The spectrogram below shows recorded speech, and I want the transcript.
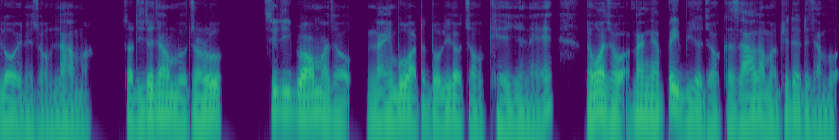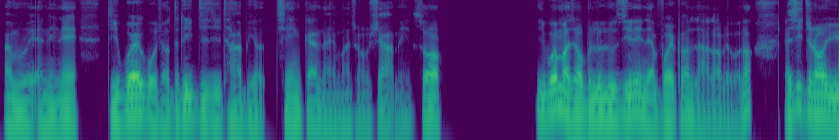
block ရနေကျွန်တော်လာမှာဆိုတော့ဒီတော့ကြောင့်မို့ကျွန်တော်တို့ city ground မှာကျွန်တော်နိုင်ဖို့ကတော်တော်လေးတော့ကျွန်တော်ခဲရင်းတယ်လုံးဝကျွန်တော်အမှန်ကန်ပိတ်ပြီးတော့ကျွန်တော်ကစားလာမှာဖြစ်တဲ့အတွက်ကြောင့်မို့ Emery အနေနဲ့ဒီပွဲကိုကျွန်တော်တတိကြီးကြီးထားပြီးတော့ချင်းကတ်နိုင်မှာကျွန်တော်ရမယ်ဆိုတော့ ဒီပွဲမှာကျွန်တော်ဘလူးလူစည်းနေနဲ့ void ဖတ်လာတော့လေပေါ့နော်လက်ရှိကျွန်တော်ယူ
